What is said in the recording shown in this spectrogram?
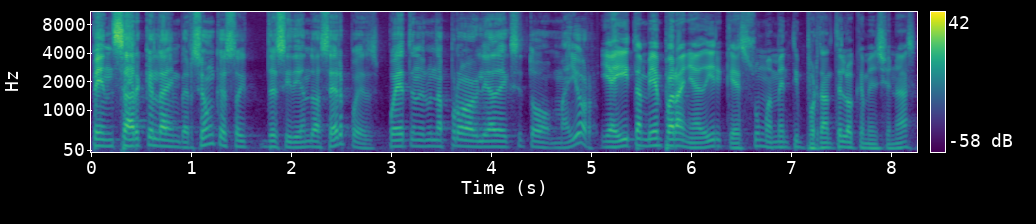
pensar que la inversión que estoy decidiendo hacer pues puede tener una probabilidad de éxito mayor. Y ahí también para añadir que es sumamente importante lo que mencionas,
